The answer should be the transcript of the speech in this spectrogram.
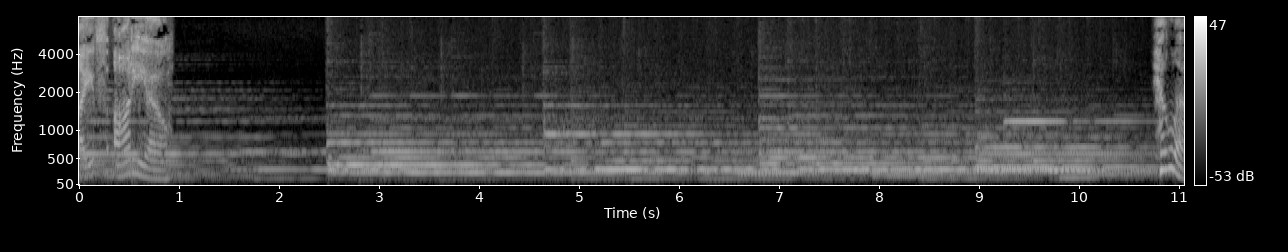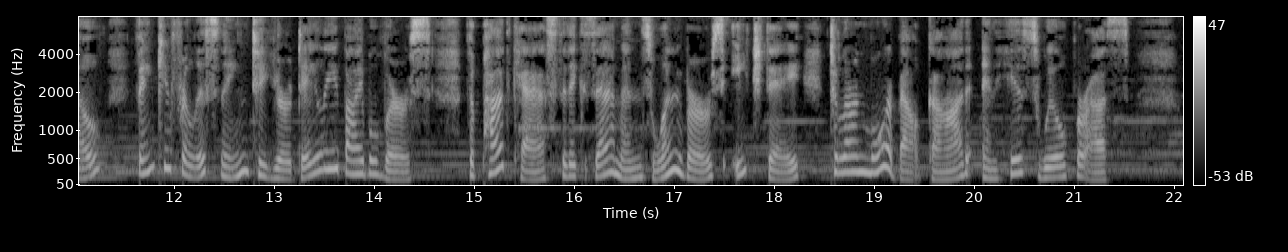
Life Audio. Thank you for listening to your daily Bible verse, the podcast that examines one verse each day to learn more about God and His will for us.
